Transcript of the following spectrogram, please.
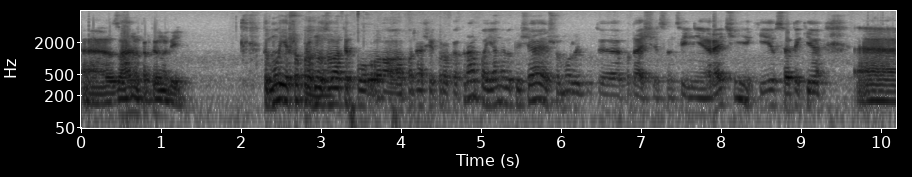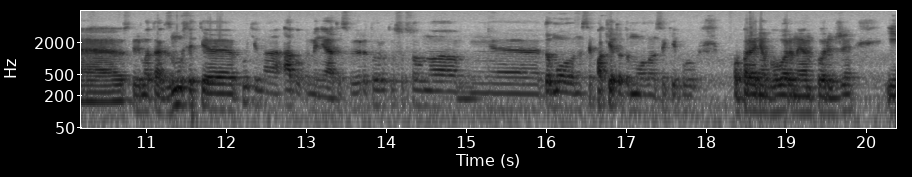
е, загальну картину війни. Тому, якщо прогнозувати по подальших кроках Трампа, я не виключаю, що можуть бути подальші санкційні речі, які все-таки, е, скажімо так, змусять е, Путіна або поміняти свою риторику стосовно е, домовленості, пакету домовленості, який був попередньо обговорений Анкоріджі, і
